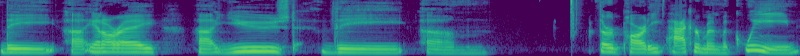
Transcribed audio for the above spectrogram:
the uh, NRA uh, used the um, third party Ackerman McQueen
